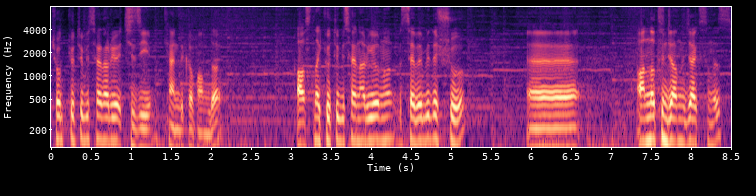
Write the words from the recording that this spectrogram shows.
Çok kötü bir senaryo çizeyim kendi kafamda. Aslında kötü bir senaryonun sebebi de şu. Ee, anlatınca anlayacaksınız.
